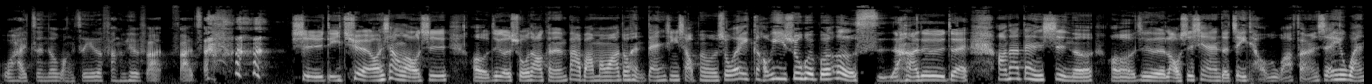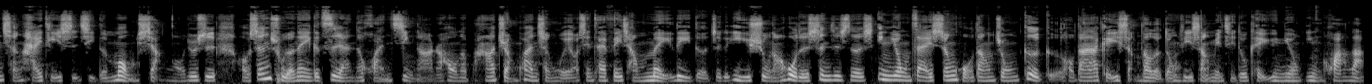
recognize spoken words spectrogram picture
我还真的往这一个方面发发展。是的确哦，像老师呃，这个说到，可能爸爸妈妈都很担心小朋友说，哎，搞艺术会不会饿死啊？对不对？好，那但是呢，呃，这个老师现在的这一条路啊，反而是哎，完成孩提时期的梦想哦，就是哦，身处的那一个自然的环境啊，然后呢，把它转换成为哦，现在非常美丽的这个艺术，然后或者甚至是应用在生活当中各个哦，大家可以想到的东西上面，其实都可以运用印花啦。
